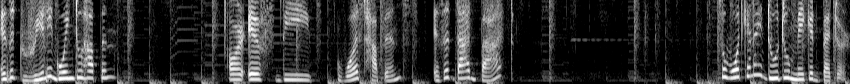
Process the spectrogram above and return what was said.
Is it really going to happen? Or if the worst happens, is it that bad? So, what can I do to make it better?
